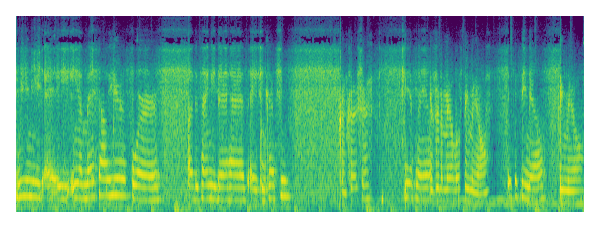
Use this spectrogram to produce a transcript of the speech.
We need a EMS out here for a detainee that has a concussion. Concussion? Yes, ma'am. Is it a male or female? It's a female. Female.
